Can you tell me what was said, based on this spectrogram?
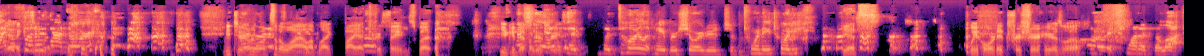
I yeah, foot in that door. Me too. Every once in a while, I'm like, buy extra uh, things, but you can definitely go The, the toilet paper shortage of 2020. yes. We hoarded for sure here as well. Oh, it taught us a lot.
